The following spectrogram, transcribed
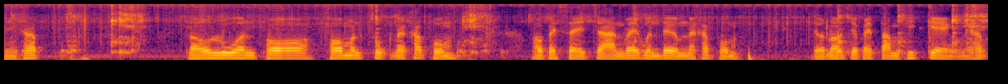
นี่ครับ เราลวนพอพอมันสุกนะครับ ผมเอาไปใส่จานไว้เหมือนเดิมนะครับ ผม เดี๋ยวเราจะไปตำพริกแกงนะครับ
